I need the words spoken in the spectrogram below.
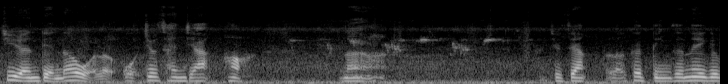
既然点到我了，我就参加哈。那就这样，老客顶着那个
